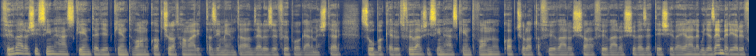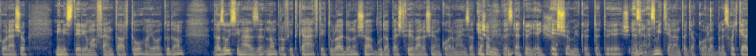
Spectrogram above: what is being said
Fővárosi színházként egyébként van kapcsolat, ha már itt az imént az előző főpolgármester szóba került. Fővárosi színházként van kapcsolat a fővárossal, a főváros vezetésével jelenleg. Ugye az Emberi Erőforrások Minisztériuma fenntartó, ha jól tudom, de az új színház non-profit Kft. tulajdonosa Budapest főváros önkormányzata. És a működtetője is. És a működtetője is. Ez, ez mit jelent a gyakorlatban? Ez hogy kell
